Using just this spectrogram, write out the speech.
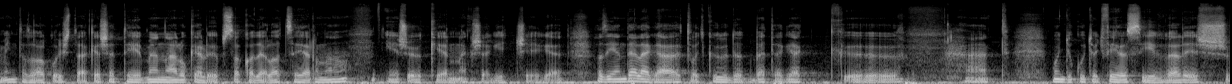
mint az alkoholisták esetében. Náluk előbb szakad el a cérna, és ők kérnek segítséget. Az ilyen delegált vagy küldött betegek hát mondjuk úgy, hogy fél szívvel és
